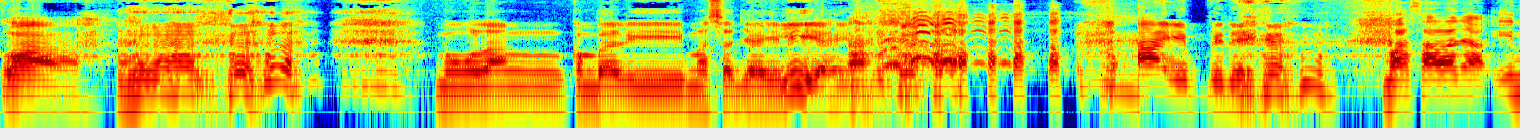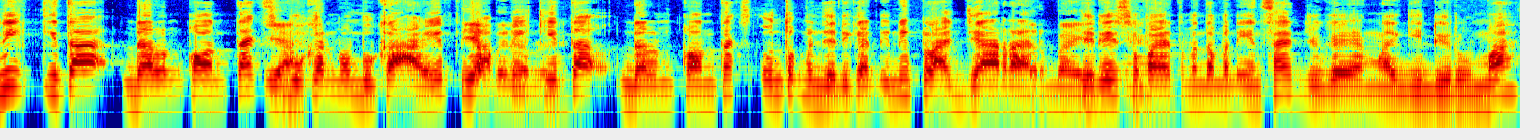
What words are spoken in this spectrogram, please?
Wah. Mengulang kembali masa jahiliyah ini. Aib ini. Masalahnya ini kita dalam konteks Ya. bukan membuka aib, Ya, tapi benar-benar. kita dalam konteks untuk menjadikan ini pelajaran. Terbaik, Jadi ya. supaya teman-teman insight juga yang lagi di rumah,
